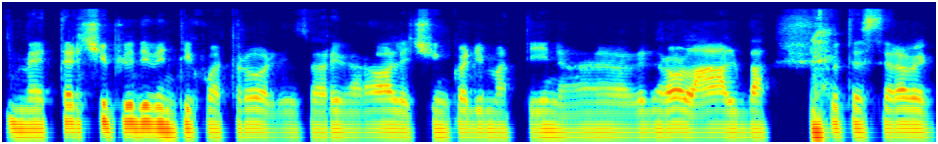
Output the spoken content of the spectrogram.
metterci più di 24 ore, arriverò alle 5 di mattina, eh, vedrò l'alba, tutte queste robe.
